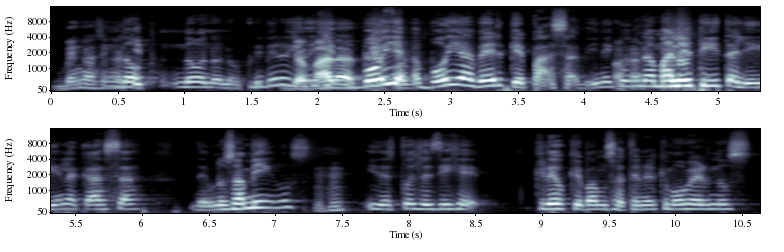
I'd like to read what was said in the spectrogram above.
vénganse no, aquí? No, no, no. Primero yo dije, voy, a, voy a ver qué pasa. Vine con una maletita, llegué en la casa de unos amigos y después les dije, creo que vamos a tener que movernos.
